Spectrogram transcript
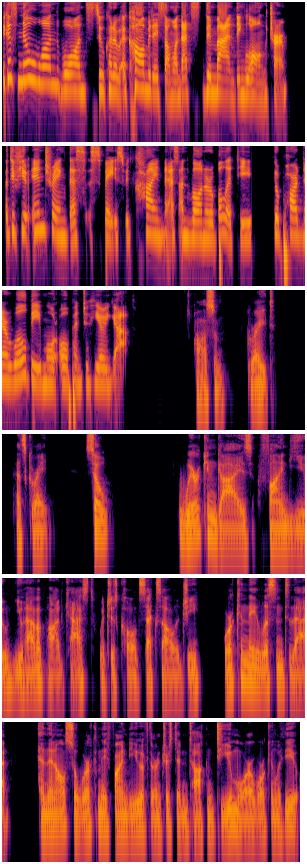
because no one wants to kind of accommodate someone that's demanding long term. But if you're entering this space with kindness and vulnerability your partner will be more open to hearing you out. Awesome. Great. That's great. So where can guys find you? You have a podcast, which is called Sexology. Where can they listen to that? And then also, where can they find you if they're interested in talking to you more or working with you?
